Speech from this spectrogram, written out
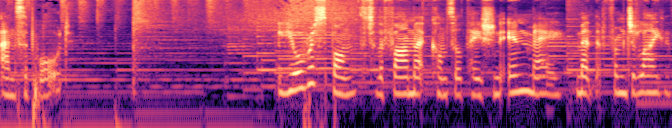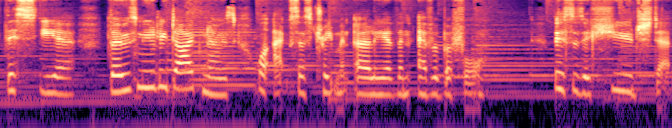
and support. Your response to the Pharmac consultation in May meant that from July this year, those newly diagnosed will access treatment earlier than ever before. This is a huge step,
